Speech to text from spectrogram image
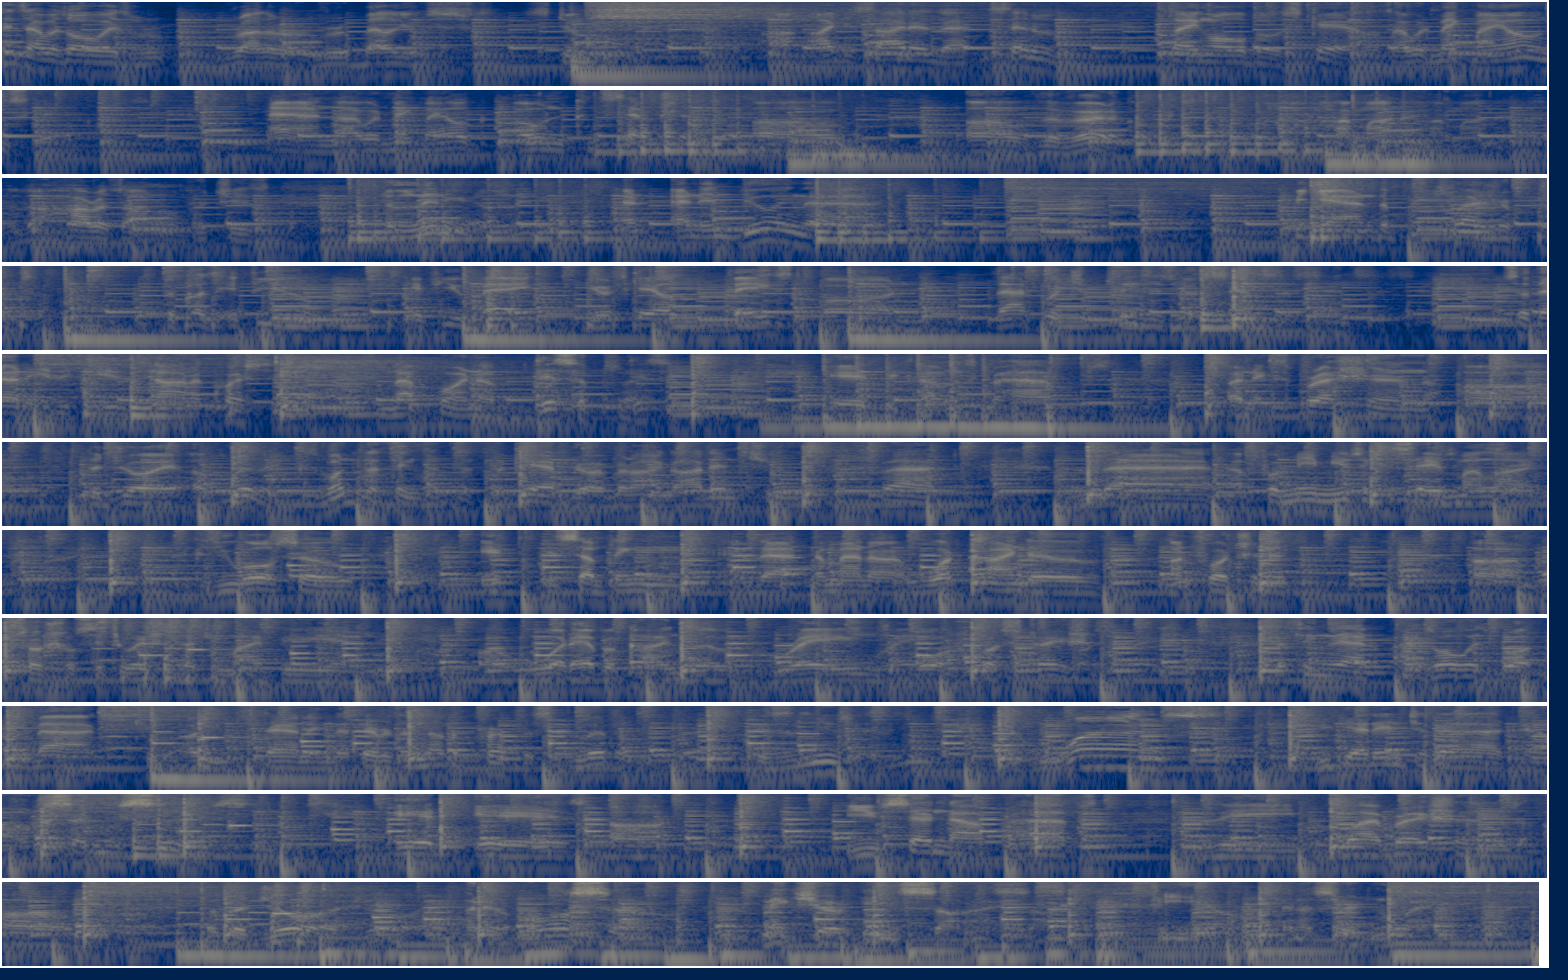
since I was always rather a rebellious student, I decided that instead of playing all those scales, I would make my own scales. And I would make my own, conceptions of, of the vertical, which is harmonic, harmonic, the horizontal, which is the linear. And, and in doing that, began the pleasure principle. Because if you, if you make your scales based on that which pleases your senses, so that it is not a question from that point of discipline. It becomes perhaps an expression of the joy of living. Because one of the things that the, cab driver and I got into was the fact that uh, for me, music has saved my life. Because you also, it is something that no matter what kind of unfortunate uh, social situation that you might be in, or whatever kind of rage or frustration, the thing that has always brought me back to understanding that there is another purpose of living is music. And once you get into that, and all of a sudden you see it, it is, uh, you send out perhaps the vibrations of, of the joy, but it also makes your insides feel in a certain way.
